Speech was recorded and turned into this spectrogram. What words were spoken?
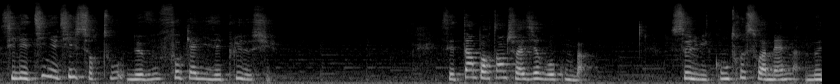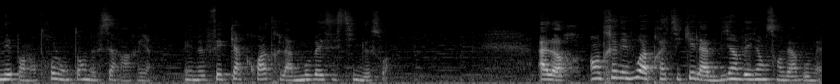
S'il est inutile surtout, ne vous focalisez plus dessus. C'est important de choisir vos combats. Celui contre soi-même mené pendant trop longtemps ne sert à rien et ne fait qu'accroître la mauvaise estime de soi. Alors, entraînez-vous à pratiquer la bienveillance envers vous-même.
